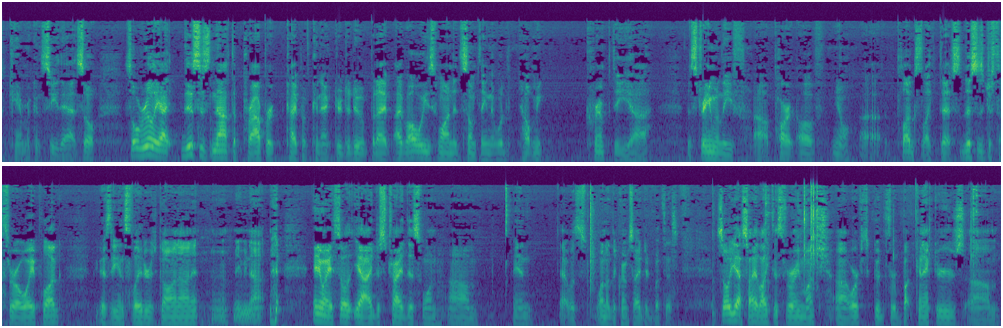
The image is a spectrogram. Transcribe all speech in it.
the camera can see that. So, so really, I, this is not the proper type of connector to do, but I, I've always wanted something that would help me crimp the uh, the strain relief uh, part of you know uh, plugs like this. This is just a throwaway plug because the insulator is gone on it. Eh, maybe not. anyway, so yeah, I just tried this one, um, and that was one of the crimps I did with this. So yes, I like this very much. Uh, works good for butt connectors. Um,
